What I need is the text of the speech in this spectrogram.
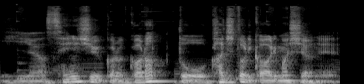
ーイいや、先週からガラッと舵取り変わりましたよね。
